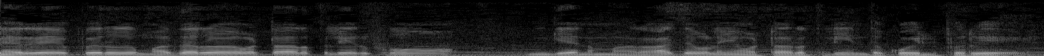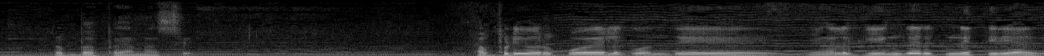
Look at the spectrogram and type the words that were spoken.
நிறைய பேர் மதுர வட்டாரத்துலேயும் இருக்கும். இங்கே நம்ம ராஜபாளையம் வட்டாரத்துலேயும் இந்த கோயில் பேர் ரொம்ப ஃபேமஸ்ஸு அப்படி ஒரு கோயிலுக்கு வந்து எங்களுக்கு எங்கே இருக்குன்னே தெரியாது.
